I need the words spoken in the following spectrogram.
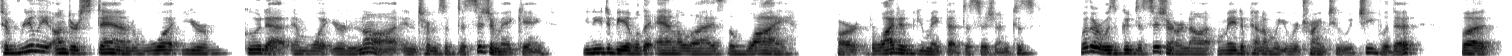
to really understand what you're good at and what you're not in terms of decision making you need to be able to analyze the why part. Why did you make that decision? Because whether it was a good decision or not may depend on what you were trying to achieve with it. But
